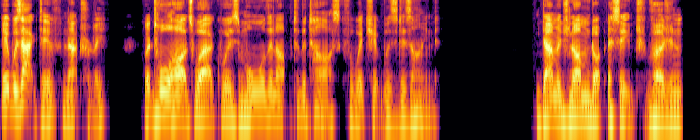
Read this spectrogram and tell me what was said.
It was active, naturally, but Tallheart's work was more than up to the task for which it was designed. DamageNum.sh version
